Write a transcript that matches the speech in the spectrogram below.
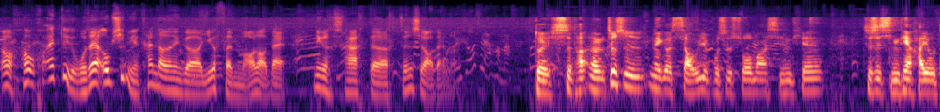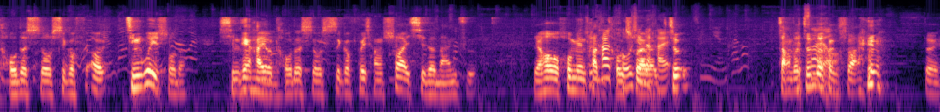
哦，好，哎，对的，我在 OP 里面看到的那个一个粉毛脑袋，那个是他的真实脑袋吗？对，是他，嗯，就是那个小玉不是说吗？刑天。就是刑天还有头的时候是个呃，精卫说的，刑天还有头的时候是个非常帅气的男子，然后后面他的头出来了就长得真的很帅，对，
